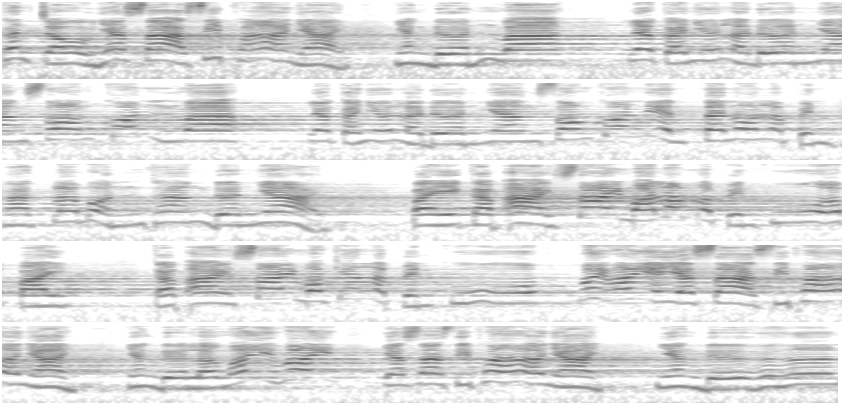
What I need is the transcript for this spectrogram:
ขันเจ้ายาซาสิพาใหญ่ยังเดินว่า แล้วก็ยืนละเดินอย่างสองคนว่า แล้วก็ยืนละเดินอย่างสองคนเนียนแต่นอนละเป็นผักละบนทางเดินย่าย ไปกับอายซ้ายหมอลำมาเป็นครูไป กับอายซ้ายหมอแค่ละเป็นครูไว้ไว้อย่าซาสิพาใหญ่ยังเดินละไว้ไว้อย่าซาสิพาใหญ่ยังเดิน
